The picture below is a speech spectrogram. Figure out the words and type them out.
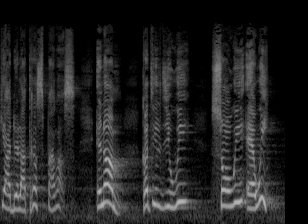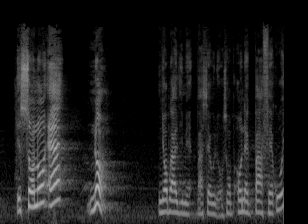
qui a de la transparence, un homme, quand il dit oui, son oui est oui, et son non est non. Nous pas dit, mais on n'est pas fait quoi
